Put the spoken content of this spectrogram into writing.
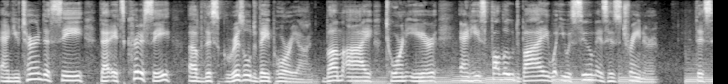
and you turn to see that it's courtesy of this grizzled Vaporeon, bum eye, torn ear, and he's followed by what you assume is his trainer. This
